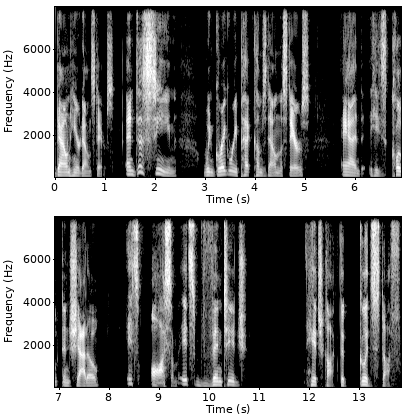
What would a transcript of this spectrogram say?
down here downstairs. And this scene, when Gregory Peck comes down the stairs and he's cloaked in shadow, it's awesome. It's vintage Hitchcock, the good stuff.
